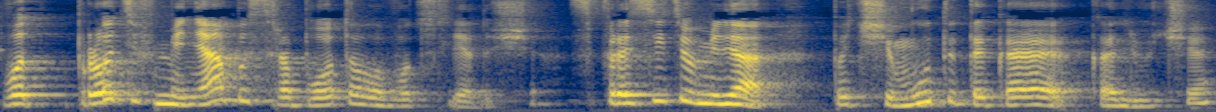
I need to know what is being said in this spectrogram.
вот против меня бы сработало вот следующее. Спросите у меня, почему ты такая колючая?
